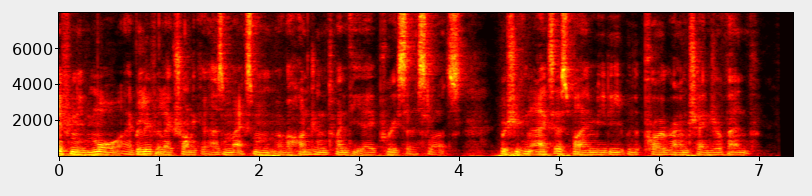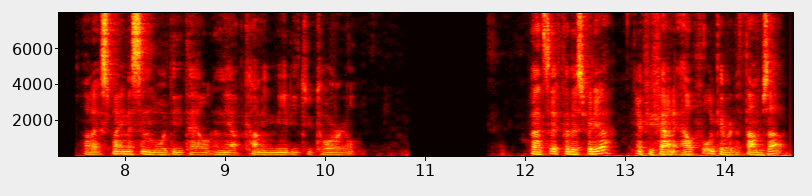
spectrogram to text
If you need more, I believe Elektronika has a maximum of 128 preset slots, which you can access via MIDI with the program change event. I'll explain this in more detail in the upcoming MIDI tutorial. That's it for this video. If you found it helpful, give it a thumbs up.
